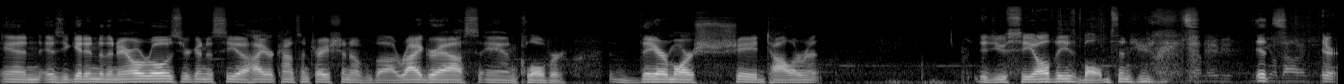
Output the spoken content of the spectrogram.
and as you get into the narrow rows, you're gonna see a higher concentration of uh, ryegrass and clover. They are more shade tolerant. Did you see all these bulbs in here? It's- here.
